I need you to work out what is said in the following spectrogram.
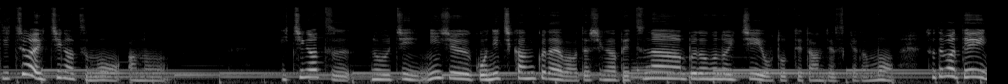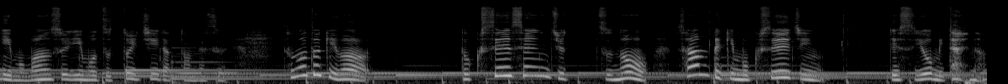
実は1月もあの1月のうち25日間くらいは私が別なブログの1位を取ってたんですけどもそれはデイリーもマンスリーもずっと1位だったんです。その時は毒性戦術の3匹木星人ですよみたいな。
